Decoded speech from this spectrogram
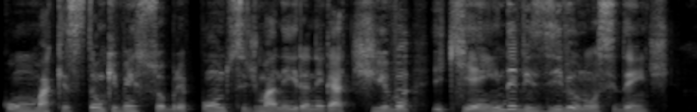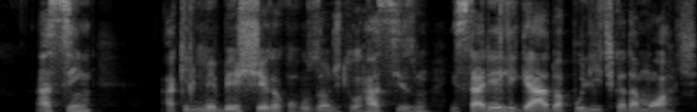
como uma questão que vem sobrepondo-se de maneira negativa e que é ainda é visível no Ocidente. Assim, Aquele bebê chega à conclusão de que o racismo estaria ligado à política da morte,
